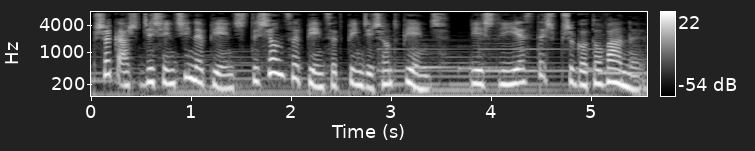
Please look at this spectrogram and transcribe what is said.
Przekaż dziesięcinę 5555, jeśli jesteś przygotowany.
